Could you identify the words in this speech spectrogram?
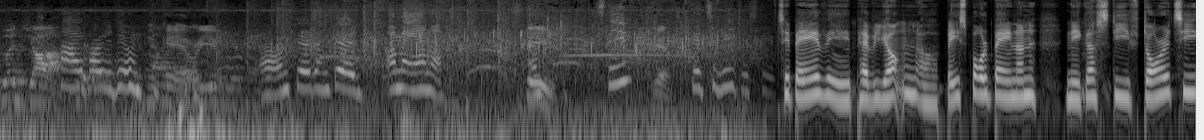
good jobs. Hi, how are you doing? Okay, how are you? Oh, I'm good, I'm good. I'm Anna. Steve. I'm Steve? Yes. Good to meet you, Steve. Tilbage ved pavillonen og baseballbanerne nikker Steve Doherty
